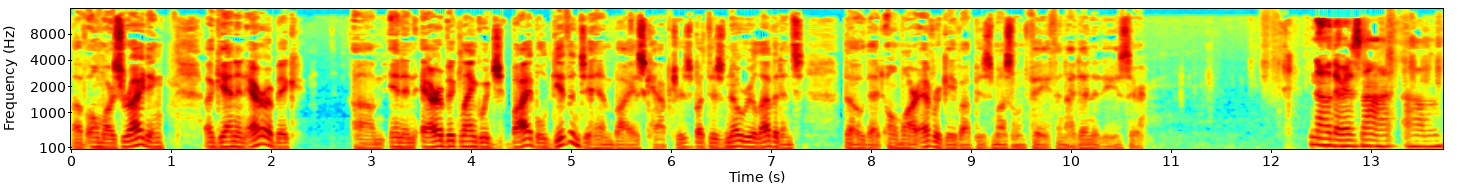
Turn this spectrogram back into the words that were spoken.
of Omar's writing, again in Arabic, um, in an Arabic language Bible given to him by his captors, but there's no real evidence, though, that Omar ever gave up his Muslim faith and identity, is there? No, there is not. Um,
